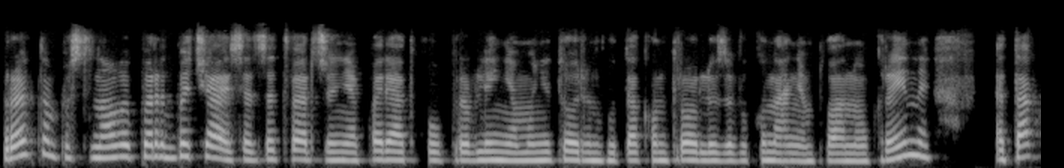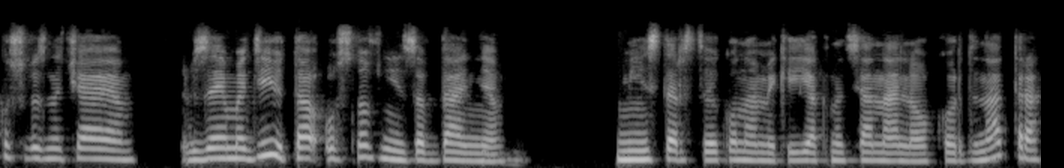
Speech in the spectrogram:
Проектом постанови передбачається затвердження порядку управління моніторингу та контролю за виконанням плану України, а також визначає взаємодію та основні завдання Міністерства економіки як національного координатора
